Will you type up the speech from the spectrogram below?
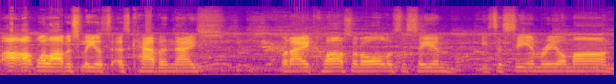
uh, uh, well, obviously as, as Kevin Nash, but I class it all as the same. He's the same real man.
